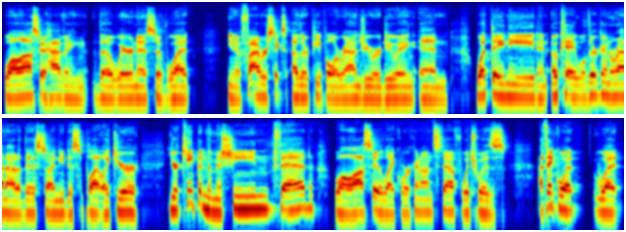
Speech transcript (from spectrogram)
while also having the awareness of what you know five or six other people around you are doing and what they need and okay well they're going to run out of this so i need to supply like you're you're keeping the machine fed while also like working on stuff which was i think what what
